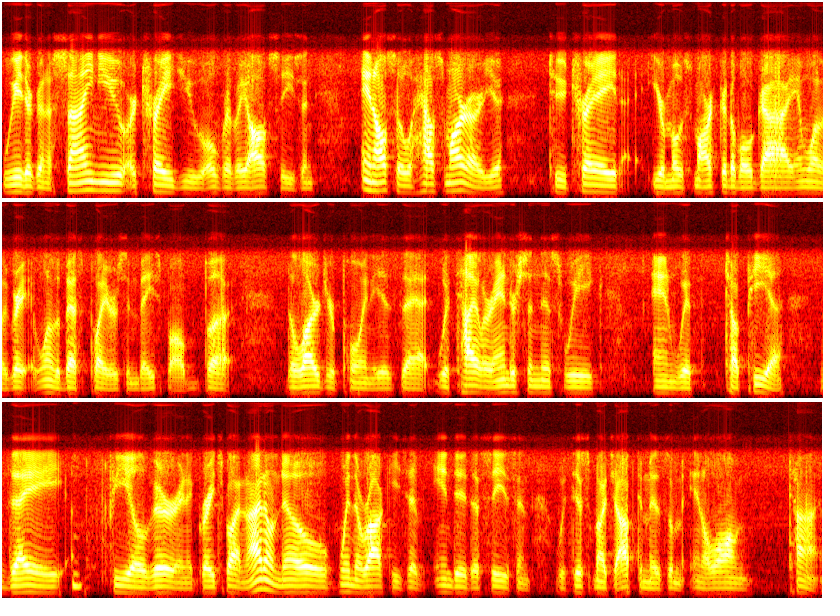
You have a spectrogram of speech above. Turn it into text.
We're either going to sign you or trade you over the off season, and also how smart are you to trade your most marketable guy and one of the great one of the best players in baseball. But the larger point is that with Tyler Anderson this week and with Tapia, they feel they're in a great spot. And I don't know when the Rockies have ended a season with this much optimism in a long time.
